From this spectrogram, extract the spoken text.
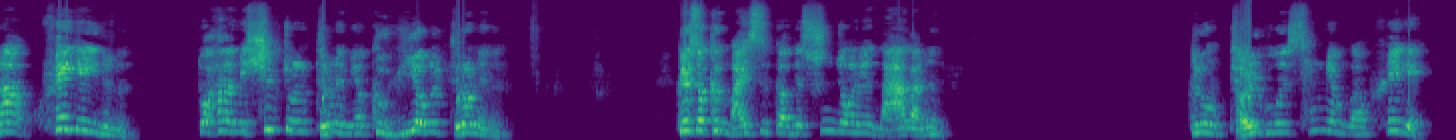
그러나 회개에 이르는 또 하나님의 실존을 드러내며 그 위험을 드러내는 그래서 그 말씀 가운데 순종하며 나아가는 그리고 결국은 생명과 회개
